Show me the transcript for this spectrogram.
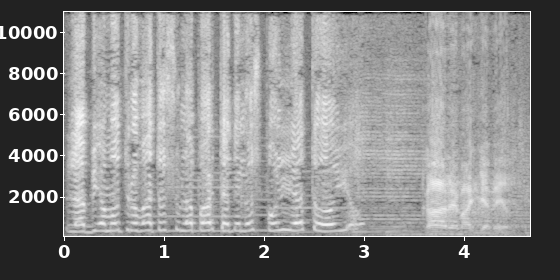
L'abbiamo trovato sulla porta dello spogliatoio. Care maglie verdi,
